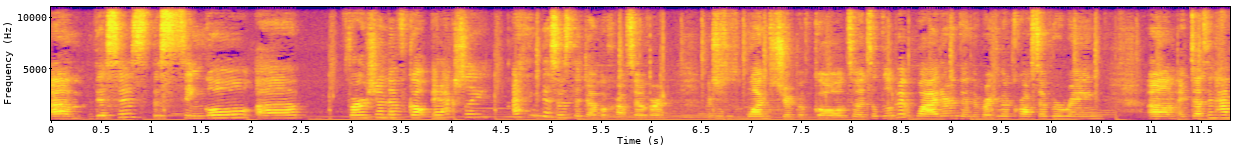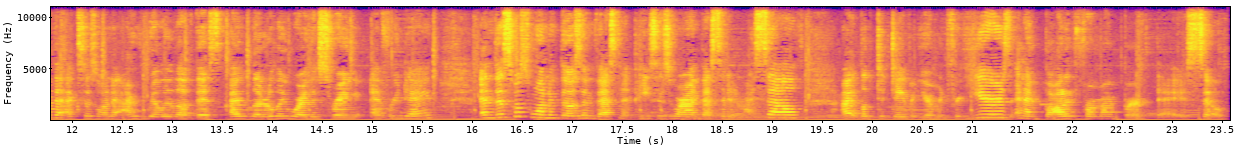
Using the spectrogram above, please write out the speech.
Um, this is the single uh, version of gold. It actually, I think this is the double crossover, which is one strip of gold. So it's a little bit wider than the regular crossover ring. Um, it doesn't have the X's on it. I really love this. I literally wear this ring every day. And this was one of those investment pieces where I invested in myself. I looked at David Yurman for years and I bought it for my birthday. So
